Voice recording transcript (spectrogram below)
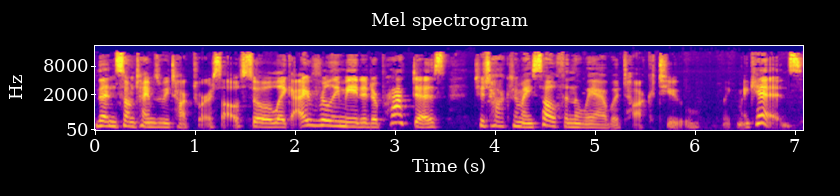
than sometimes we talk to ourselves. So like I've really made it a practice to talk to myself in the way I would talk to like my kids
